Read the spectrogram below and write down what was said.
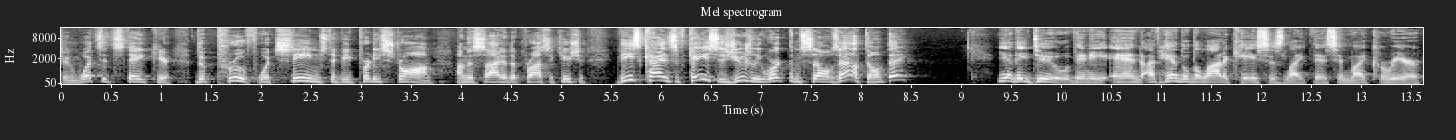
What's at stake here? The proof, which seems to be pretty strong on the side of the prosecution. These kinds of cases usually work themselves out, don't they? Yeah, they do, Vinny. And I've handled a lot of cases like this in my career.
